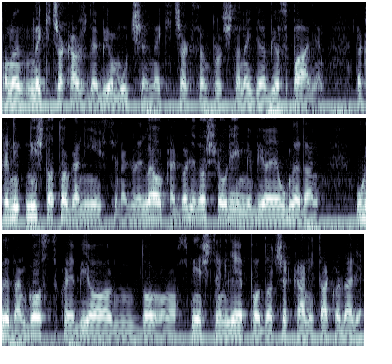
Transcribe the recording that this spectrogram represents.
ono, neki čak kažu da je bio mučen, neki čak sam pročitao negdje da je bio spaljen. Dakle, ništa od toga nije istina. Galileo kad god je došao u Rim, bio je ugledan, ugledan gost koji je bio ono, smješten, lijepo, dočekan i tako dalje.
